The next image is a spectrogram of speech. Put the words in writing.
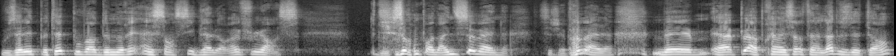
vous allez peut-être pouvoir demeurer insensible à leur influence disons pendant une semaine, c'est déjà pas mal, hein. mais après un certain laps de temps,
